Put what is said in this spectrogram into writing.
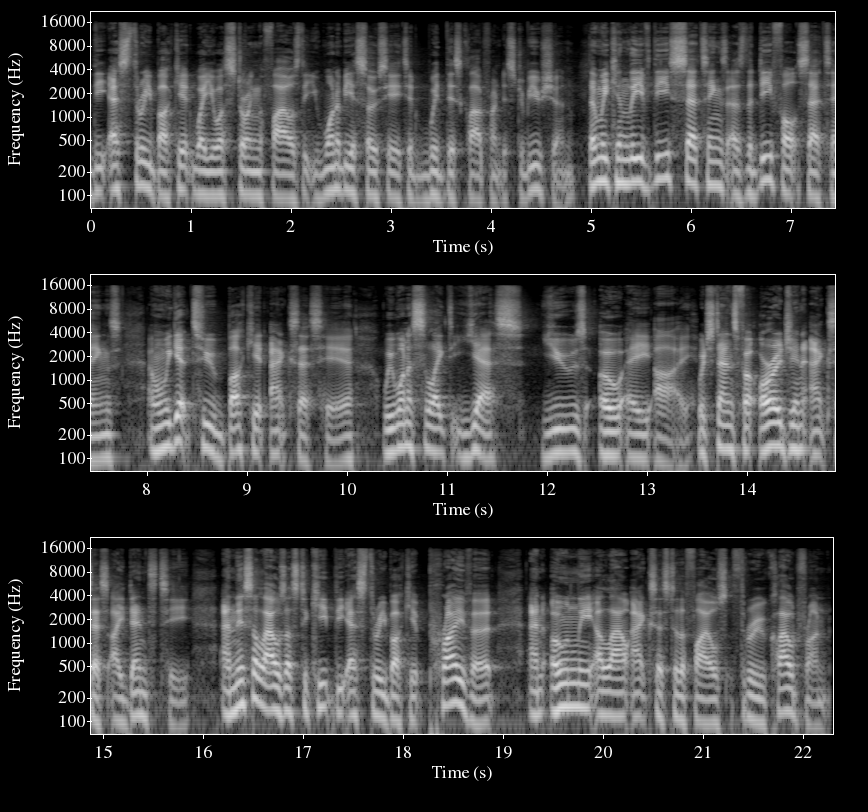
the S3 bucket where you are storing the files that you want to be associated with this CloudFront distribution. Then we can leave these settings as the default settings. And when we get to bucket access here, we want to select yes use OAI, which stands for Origin Access Identity, and this allows us to keep the S3 bucket private and only allow access to the files through CloudFront.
